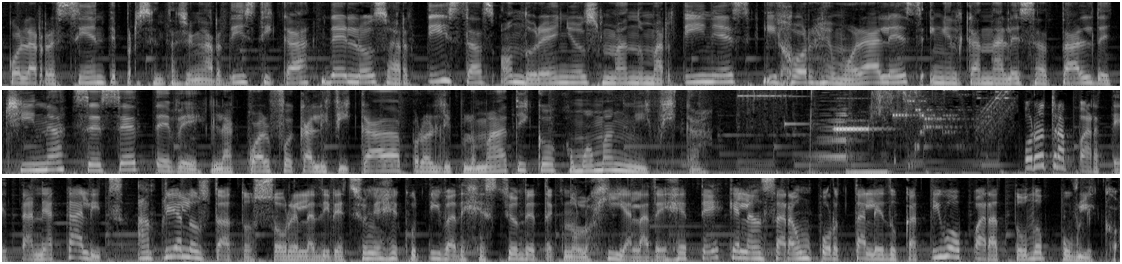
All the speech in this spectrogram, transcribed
con la reciente presentación artística de los artistas hondureños Manu Martínez y Jorge Morales en el canal estatal de China CCTV, la cual fue calificada por el diplomático como magnífica. Por otra parte, Tania Kalitz amplía los datos sobre la Dirección Ejecutiva de Gestión de Tecnología, la DGT, que lanzará un portal educativo para todo público.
